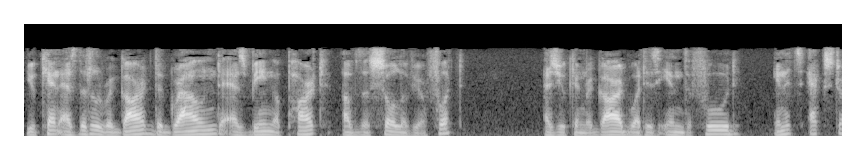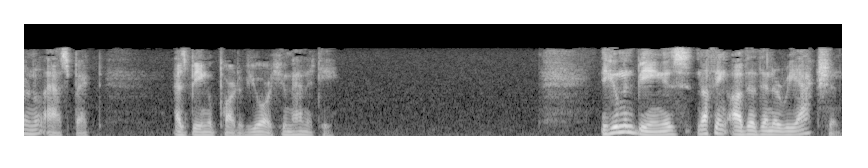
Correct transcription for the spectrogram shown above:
you can as little regard the ground as being a part of the sole of your foot as you can regard what is in the food in its external aspect as being a part of your humanity. The human being is nothing other than a reaction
